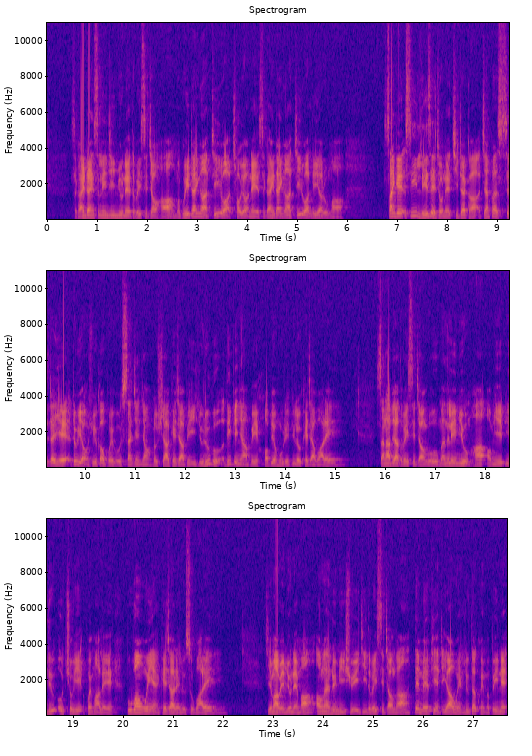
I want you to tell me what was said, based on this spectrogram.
။စကိုင်းတိုင်းစလင်းကြီးမြို့နယ်တပိတ်စစ်ကြောင်းဟာမကွေးတိုင်းကကြေးရွာ6ရွာနဲ့စကိုင်းတိုင်းကကြေးရွာ4ရွာတို့မှာ ဆိုင်ကယ်အစီး40ကျော်နဲ့ချီတက်ခါအကြမ်းဖက်စစ်တပ်ရဲ့အတူရောင်ရွေးကောက်ပွဲကိုစန့်ကျင်ကြောင်းလှုပ်ရှားခဲ့ကြပြီးလူထုကိုအသိပညာပေးဟောပြောမှုတွေပြုလုပ်ခဲ့ကြပါတယ်။ဆန္ဒပြတပိတ်စစ်ကြောင်းကိုမန္တလေးမြို့မဟာအောင်မြေပြည်သူ့အုပ်ချုပ်ရေးအဖွဲ့မှလည်းပူးပေါင်းဝန်းရံခဲ့ကြတယ်လို့ဆိုပါတယ်။ရင်းမာပင်မြို့နယ်မှာအောင်လန်လွှင့်မီရွှေကြီးတပိတ်စစ်ကြောင်းကတင့်မဲဖြင့်တရားဝင်လူသက်ခွင့်မပေးနဲ့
